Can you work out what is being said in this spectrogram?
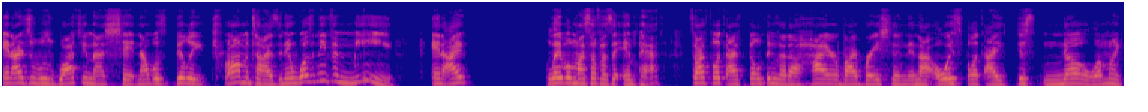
and I just was watching that shit and I was really traumatized and it wasn't even me. And I labeled myself as an empath. So I feel like I feel things at a higher vibration and I always feel like I just know. I'm like,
